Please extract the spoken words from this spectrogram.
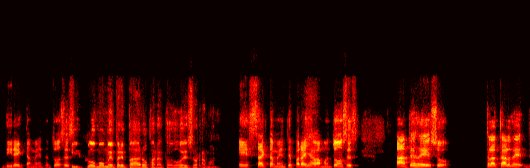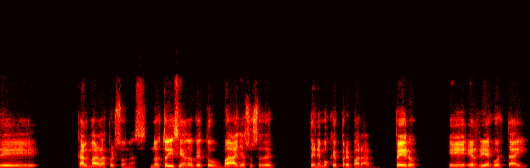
directamente. Entonces, ¿y cómo me preparo para todo eso, Ramón? Exactamente, para allá vamos. Entonces, antes de eso, tratar de, calmar a las personas. No estoy diciendo que esto vaya a suceder, tenemos que prepararnos, pero eh, el riesgo está ahí.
